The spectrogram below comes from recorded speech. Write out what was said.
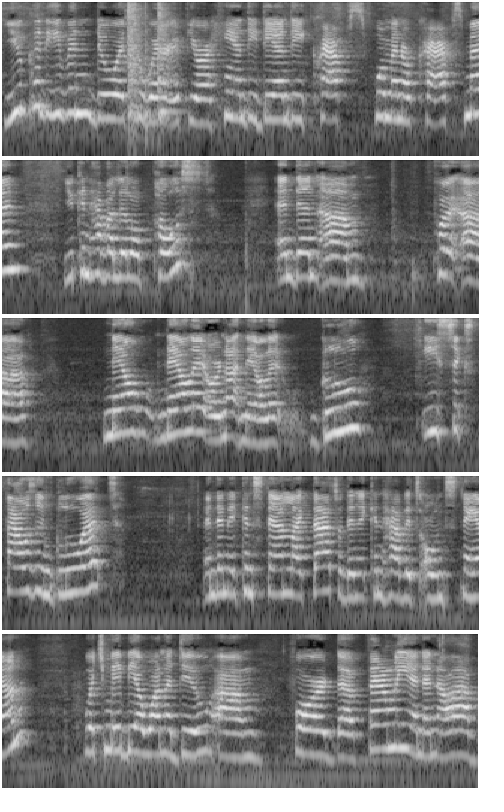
You could even do it to where if you're a handy dandy craftswoman or craftsman, you can have a little post and then um, put uh, nail nail it or not nail it. Glue e6000 glue it. And then it can stand like that so then it can have its own stand which maybe I want to do um, for the family and then I'll have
